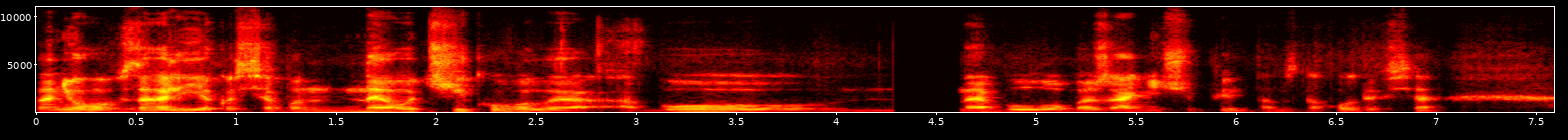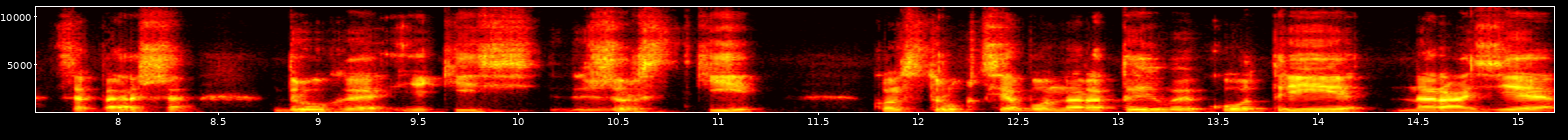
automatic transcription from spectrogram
на нього взагалі якось або не очікували, або не було бажання, щоб він там знаходився. Це перше. Друге, якісь жорсткі конструкції або наративи, котрі наразі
